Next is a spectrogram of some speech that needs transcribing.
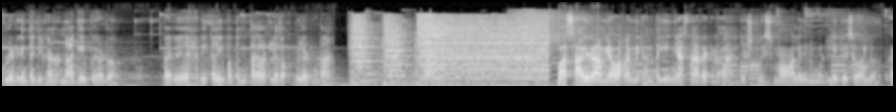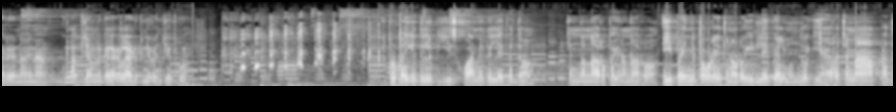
బుల్లెట్ కానీ తగిలికంటూ నాకైపోయాడు అరే రీకల్ అయిపోతుంది తగలట్లేదు ఒక బుల్లెట్ కూడా. బా సాయిరామ్ ఎవర్రా మీరంతా? ఏం చేస్తున్నారు ఇక్కడ జస్ట్ మిస్ మావాలేదు అనుకుంటే లేపేసేవాళ్ళు. అరే నాయన గులాబ్ జాములు గలగలాడిపోయినారు అని చెప్పు. ఇప్పుడు పైకి తెలిపి ఈ స్క్వాడ్ని అయితే లేపేద్దాం. కింద ఉన్నారు పైన ఉన్నారు. ఈ పైన తొగడైతున్నాడు ఈయన లేపేయాలి ముందు. ఈ ఎర్ర చిన్న పెద్ద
